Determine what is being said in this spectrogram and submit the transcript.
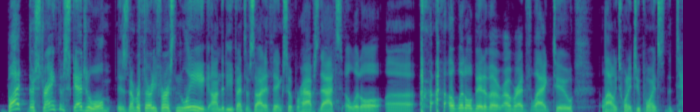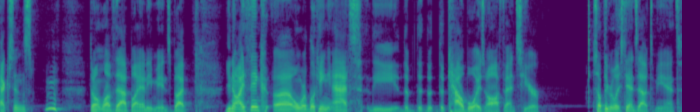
but their strength of schedule is number 31st in the league on the defensive side of things. So perhaps that's a little uh, a little bit of a, a, red flag too, allowing 22 points to the Texans. Hmm, don't love that by any means, but you know I think uh, when we're looking at the the, the the Cowboys offense here, something really stands out to me, Ant.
